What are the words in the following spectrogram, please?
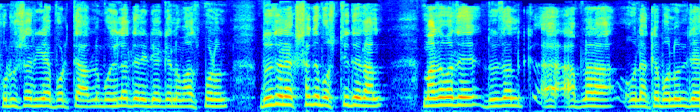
পুরুষের ইয়ে পড়তে আপনি মহিলাদের এরিয়াকে নামাজ পড়ুন। দুজন একসাথে মসজিদে দান মাঝে মাঝে দুজন আপনারা ওনাকে বলুন যে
